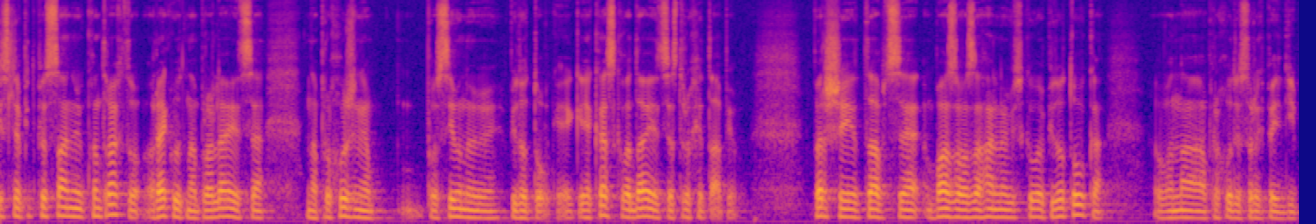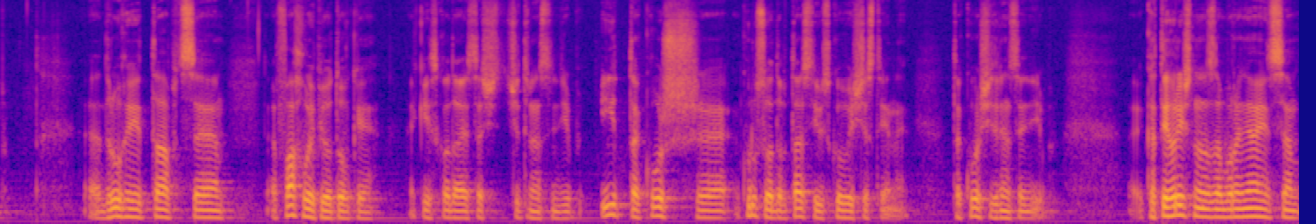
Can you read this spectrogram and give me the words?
Після підписання контракту рекрут направляється на проходження пасивної підготовки, яка складається з трьох етапів. Перший етап це базова загальна військова підготовка, вона проходить 45 діб. Е, Другий етап це фахової підготовки, який складається з 14 діб. І також е, курсу адаптації військової частини, також 14 діб. Категорично забороняється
